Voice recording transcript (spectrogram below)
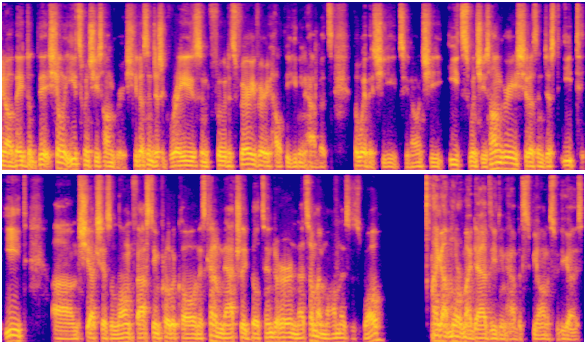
you know they, they, she only eats when she's hungry. She doesn't just graze in food. It's very very healthy eating habits the way that she eats. You know, and she eats when she's hungry. She doesn't just eat to eat. Um, she actually has a long fasting protocol and it's kind of naturally built into her. And that's how my mom is as well. I got more of my dad's eating habits, to be honest with you guys.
